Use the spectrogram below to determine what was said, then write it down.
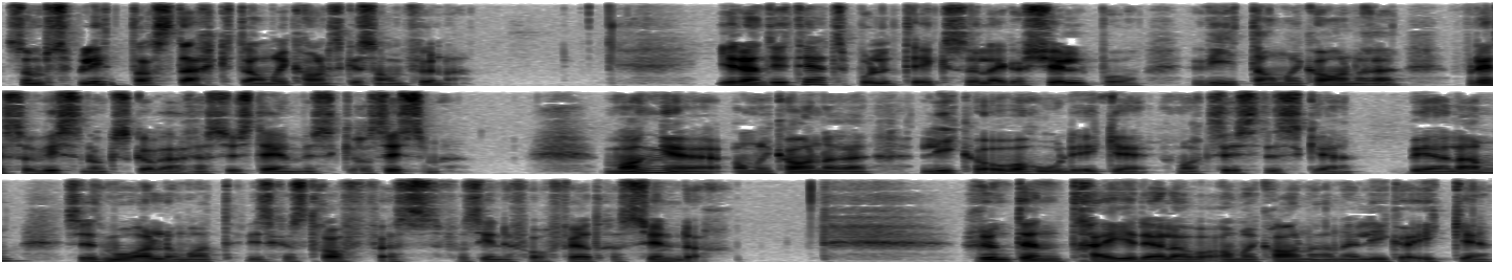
som splitter sterkt det amerikanske samfunnet. Identitetspolitikk som legger skyld på hvite amerikanere for det som visstnok skal være systemisk rasisme. Mange amerikanere liker overhodet ikke marxistiske BLM sitt mål om at de skal straffes for sine forfedres synder. Rundt en tredjedel av amerikanerne liker ikke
